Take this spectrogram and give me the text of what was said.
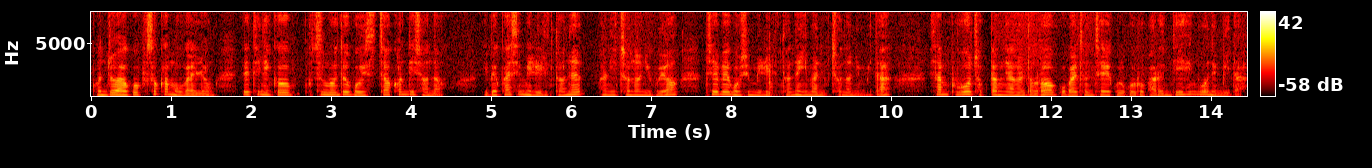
건조하고 푸석한 모발용 세티니크 스무드 모이스처 컨디셔너 280ml는 12,000원이고요. 750ml는 26,000원입니다. 샴푸 후 적당량을 덜어 모발 전체에 골고루 바른 뒤 헹구어냅니다.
